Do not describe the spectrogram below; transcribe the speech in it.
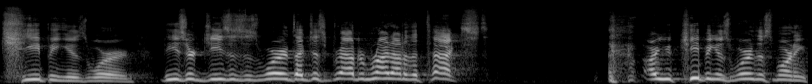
keeping His Word? These are Jesus' words. I just grabbed them right out of the text. are you keeping His Word this morning?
